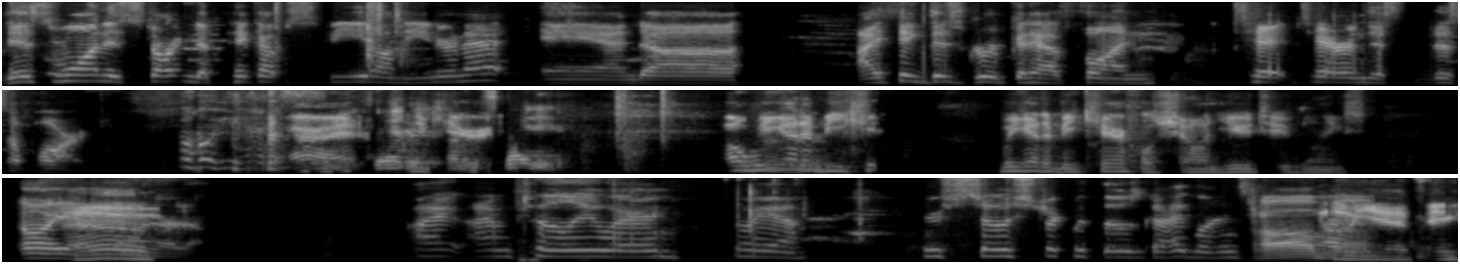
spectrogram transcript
This one is starting to pick up speed on the internet, and uh, I think this group could have fun te- tearing this this apart. oh yes. All right. I'm excited. Oh, we got Hmm. to be we got to be careful showing YouTube links. Oh yeah, Oh. no, no, no. I I'm totally aware. Oh yeah. You're so strict with those guidelines. oh man. Oh yeah, big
